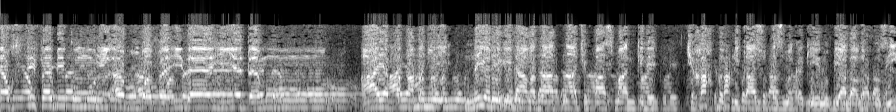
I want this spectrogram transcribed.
يخسف بكم الأرض فإذا هي تمور؟ آیا په امن یې نه یریږي د هغه ذات نه چې په اسمان کې دي چې خخ بکړی تاسو په زمکه کې نو بیا به هغه خوځي.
